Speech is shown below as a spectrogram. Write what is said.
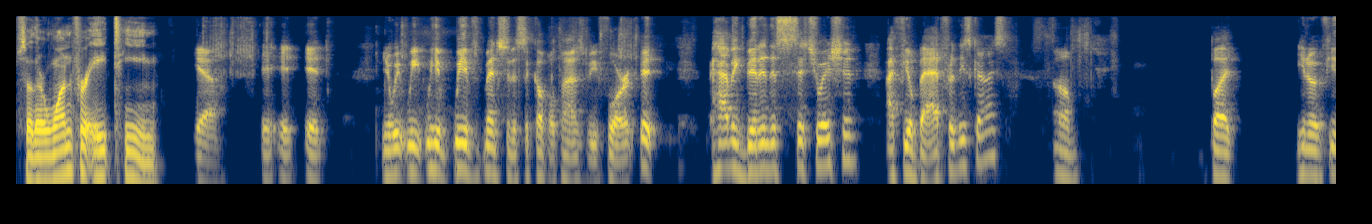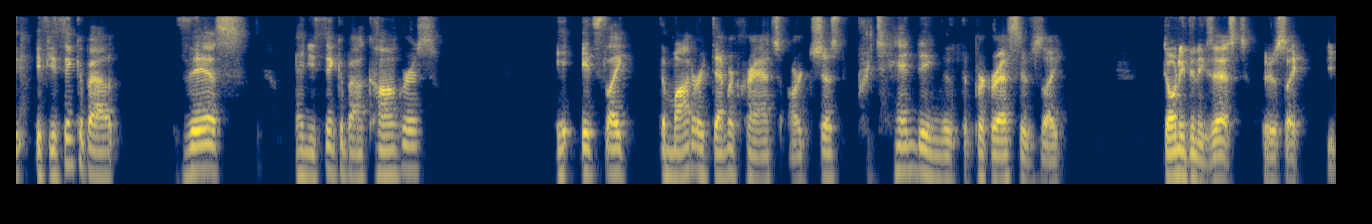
So they're one for 18. Yeah, it it, it you know we we we've we've mentioned this a couple times before. It having been in this situation, I feel bad for these guys. Um, but you know, if you if you think about this and you think about Congress, it, it's like the moderate Democrats are just pretending that the progressives like don't even exist. There's like you,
